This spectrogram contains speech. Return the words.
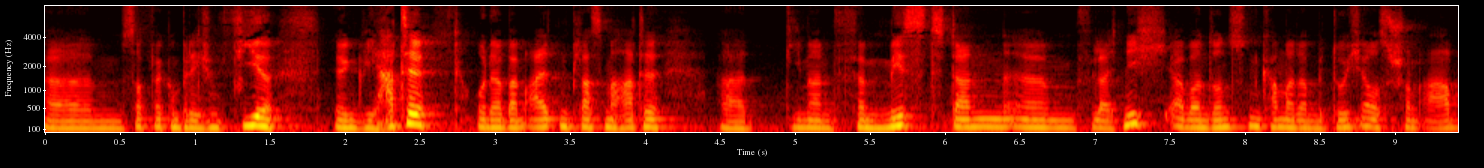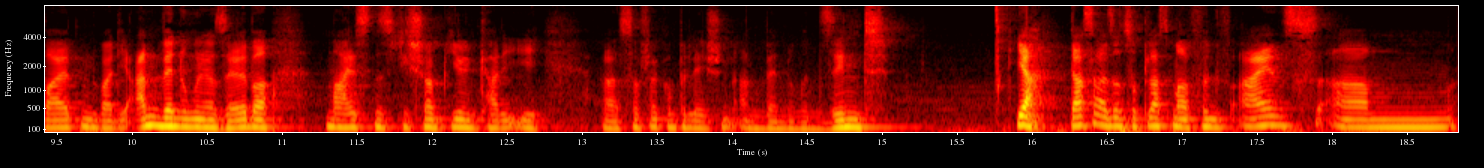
ähm, Software Compilation 4 irgendwie hatte oder beim alten Plasma hatte die man vermisst, dann ähm, vielleicht nicht, aber ansonsten kann man damit durchaus schon arbeiten, weil die Anwendungen ja selber meistens die stabilen KDE äh, Software Compilation Anwendungen sind. Ja, das also zu Plasma 5.1 ähm,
